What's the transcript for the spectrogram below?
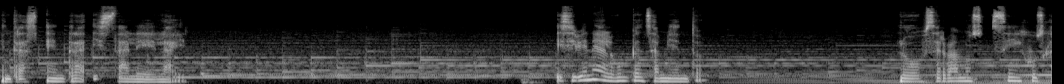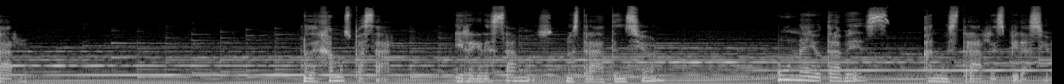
mientras entra y sale el aire. Y si viene algún pensamiento, lo observamos sin juzgarlo. Lo dejamos pasar y regresamos nuestra atención una y otra vez a nuestra respiración.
